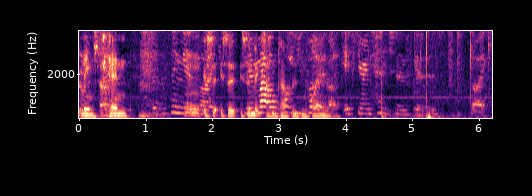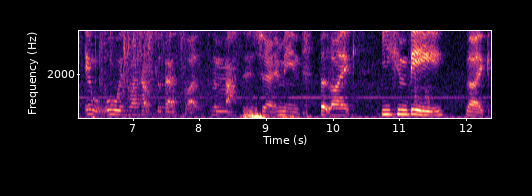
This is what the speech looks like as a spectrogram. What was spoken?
name 10 the thing Mm, is, like, it's a, it's a, it's a no mix matter between capitalism you and communism Like, if your intention is good, like it will always work out for the best, like for the masses. Do you know what I mean? But like, you can be like,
